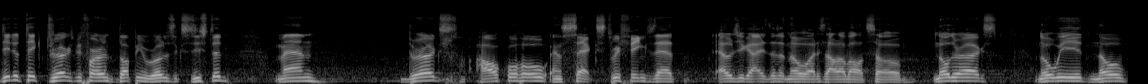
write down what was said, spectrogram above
Did you take drugs before anti doping rules existed? Man, drugs, alcohol, and sex. Three things that LG guys doesn't know what it's all about. So no drugs, no weed, no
